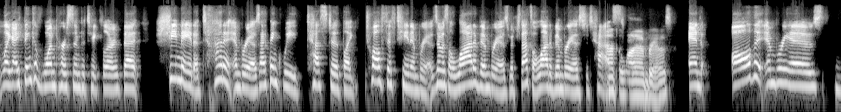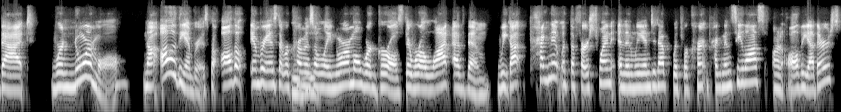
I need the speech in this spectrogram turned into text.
like I think of one person in particular that she made a ton of embryos. I think we tested like 12, 15 embryos. It was a lot of embryos, which that's a lot of embryos to test. That's a lot of embryos. And all the embryos that were normal, not all of the embryos, but all the embryos that were mm-hmm. chromosomally mm-hmm. normal were girls. There were a lot of them. We got pregnant with the first one, and then we ended up with recurrent pregnancy loss on all the others.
